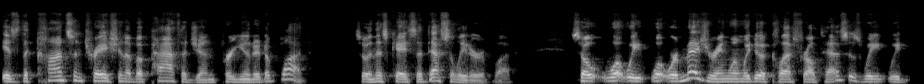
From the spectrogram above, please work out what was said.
is the concentration of a pathogen per unit of blood. So in this case, a deciliter of blood. So what we what we're measuring when we do a cholesterol test is we we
